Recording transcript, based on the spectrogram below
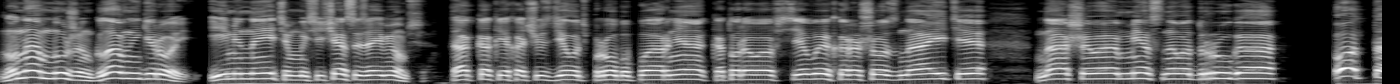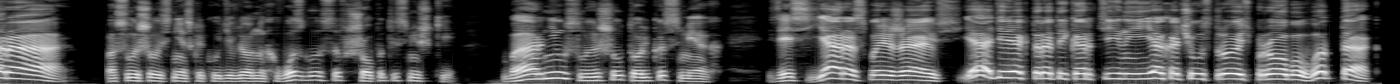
Но нам нужен главный герой, и именно этим мы сейчас и займемся. Так как я хочу сделать пробу парня, которого все вы хорошо знаете, нашего местного друга Оттора. Послышалось несколько удивленных возгласов, шепот и смешки. Барни услышал только смех. «Здесь я распоряжаюсь! Я директор этой картины, и я хочу устроить пробу! Вот так!»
